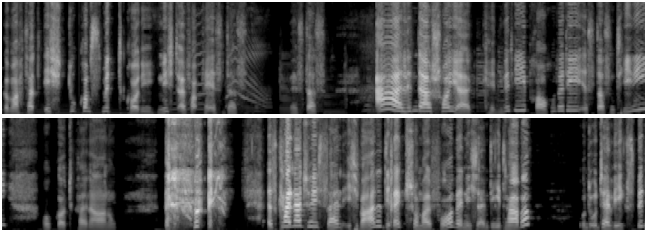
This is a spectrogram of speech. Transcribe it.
gemacht hat. Ich, du kommst mit, Conny. Nicht einfach... Wer ist das? Wer ist das? Ah, Linda Scheuer. Kennen wir die? Brauchen wir die? Ist das ein Teenie? Oh Gott, keine Ahnung. Es kann natürlich sein, ich warne direkt schon mal vor, wenn ich ein Date habe und unterwegs bin,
